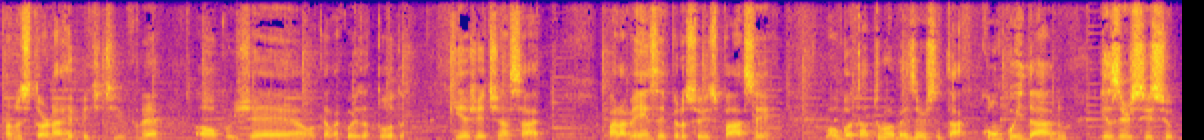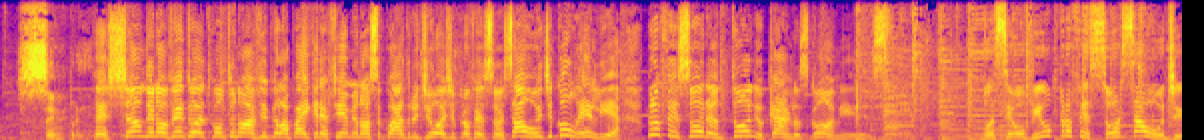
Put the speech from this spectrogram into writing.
para não se tornar repetitivo, né? Álcool gel, aquela coisa toda que a gente já sabe. Parabéns aí pelo seu espaço e vamos botar a turma para exercitar. Com cuidado, exercício sempre. Fechando em 98.9 pela Pai FM, o nosso quadro de hoje, Professor Saúde, com ele, professor Antônio Carlos Gomes. Você ouviu Professor Saúde,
